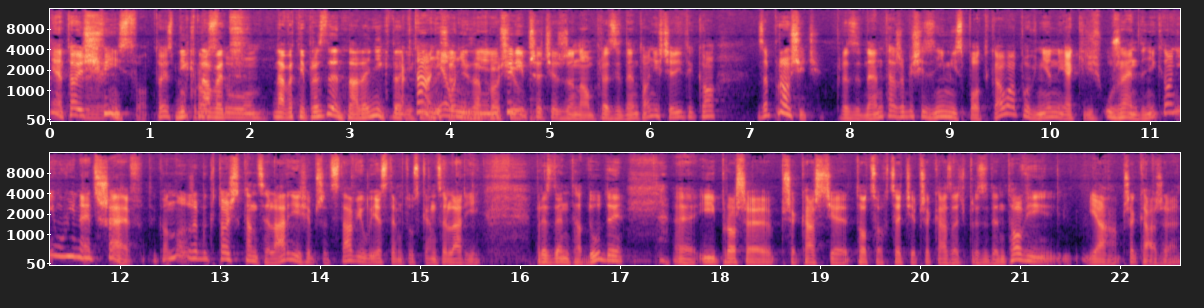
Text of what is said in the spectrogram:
Nie, to jest świństwo. To jest nikt po prostu... nawet, nawet nie prezydent, no ale nikt do tak, nich ta, nie wyszedł, nie, oni nie zaprosił. nie liczyli przecież, że no, prezydent, oni chcieli tylko zaprosić prezydenta, żeby się z nimi spotkał, a powinien jakiś urzędnik, no nie mówi nawet szef, tylko no, żeby ktoś z kancelarii się przedstawił, jestem tu z kancelarii prezydenta Dudy e, i proszę przekażcie to, co chcecie przekazać prezydentowi. Ja przekażę,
